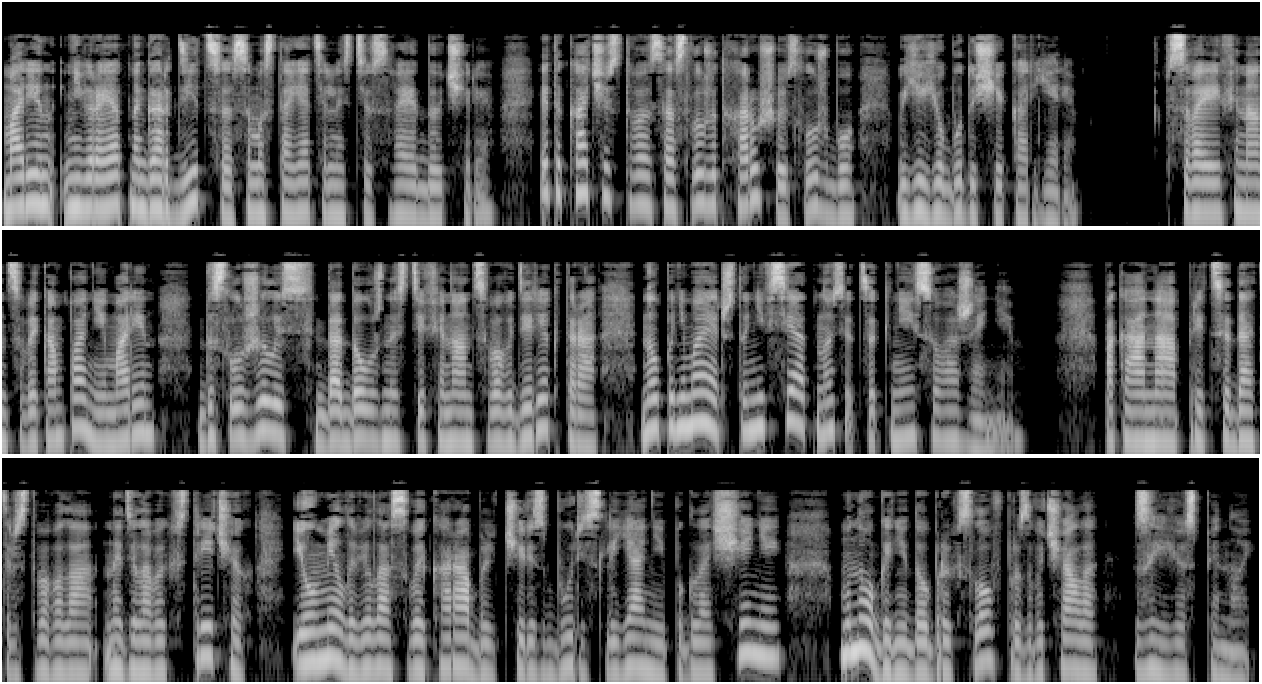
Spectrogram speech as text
Марин невероятно гордится самостоятельностью своей дочери. Это качество сослужит хорошую службу в ее будущей карьере. В своей финансовой компании Марин дослужилась до должности финансового директора, но понимает, что не все относятся к ней с уважением. Пока она председательствовала на деловых встречах и умело вела свой корабль через бури слияний и поглощений, много недобрых слов прозвучало за ее спиной.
